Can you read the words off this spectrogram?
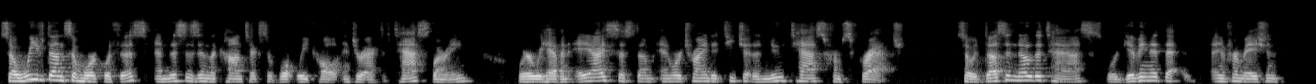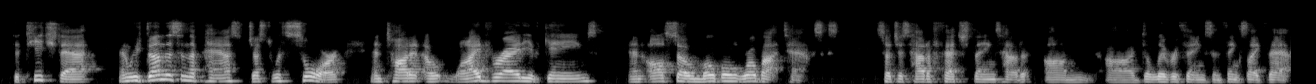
So we've done some work with this, and this is in the context of what we call interactive task learning, where we have an AI system and we're trying to teach it a new task from scratch. So it doesn't know the tasks. We're giving it that information to teach that. And we've done this in the past just with SOAR and taught it a wide variety of games and also mobile robot tasks, such as how to fetch things, how to um, uh, deliver things, and things like that.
